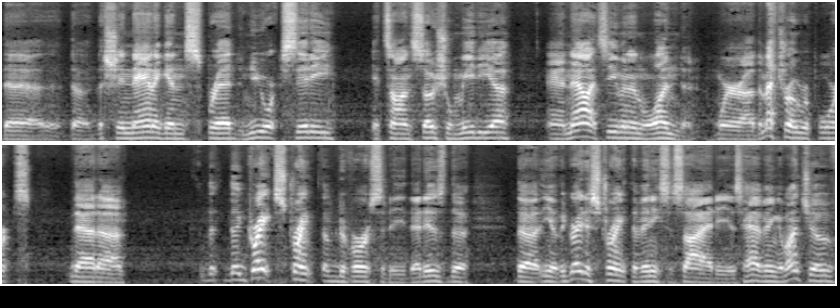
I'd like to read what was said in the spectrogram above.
the, the, the shenanigans spread to New York City. It's on social media. And now it's even in London, where uh, the Metro reports that uh, the, the great strength of diversity, that is the, the, you know, the greatest strength of any society, is having a bunch of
